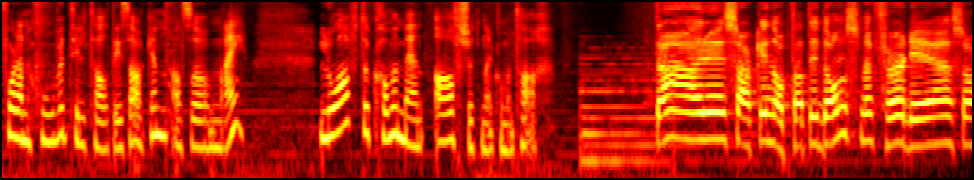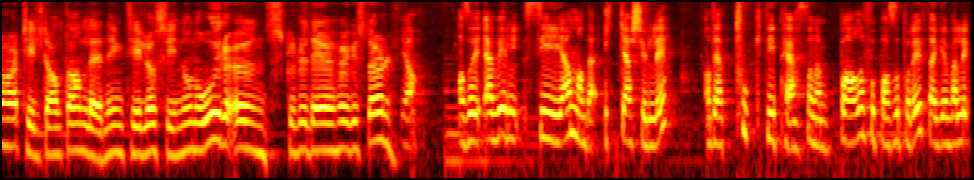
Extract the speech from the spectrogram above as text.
får den hovedtiltalte i saken, altså meg, lov til å komme med en avsluttende kommentar. Da er eh, saken opptatt i doms, men før det så har tiltalte anledning til å si noen ord. Ønsker du det, Høgestøl? Ja. Altså, jeg vil si igjen at jeg ikke er skyldig. At jeg tok de PC-ene bare for å passe på dem, for jeg er veldig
